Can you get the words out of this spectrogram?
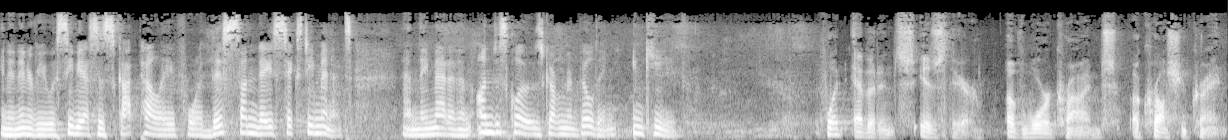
in an interview with CBS's Scott Pelley for this Sunday's 60 Minutes. And they met at an undisclosed government building in Kiev. What evidence is there of war crimes across Ukraine?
